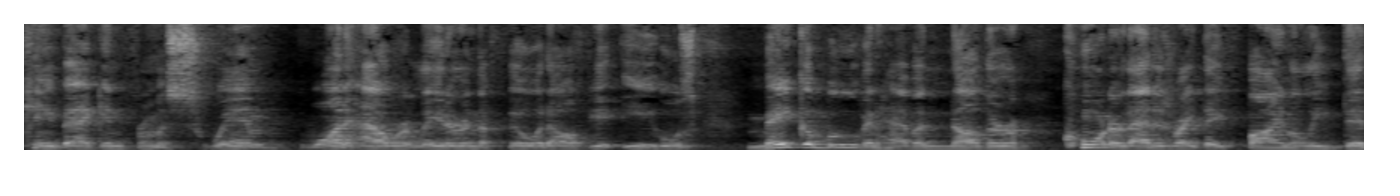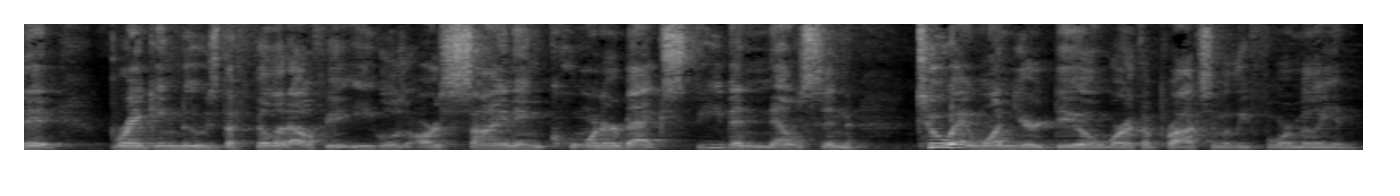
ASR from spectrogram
came back in from a swim. One hour later, and the Philadelphia Eagles make a move and have another corner. That is right, they finally did it. Breaking news the Philadelphia Eagles are signing cornerback Steven Nelson to a one year deal worth approximately $4 million.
